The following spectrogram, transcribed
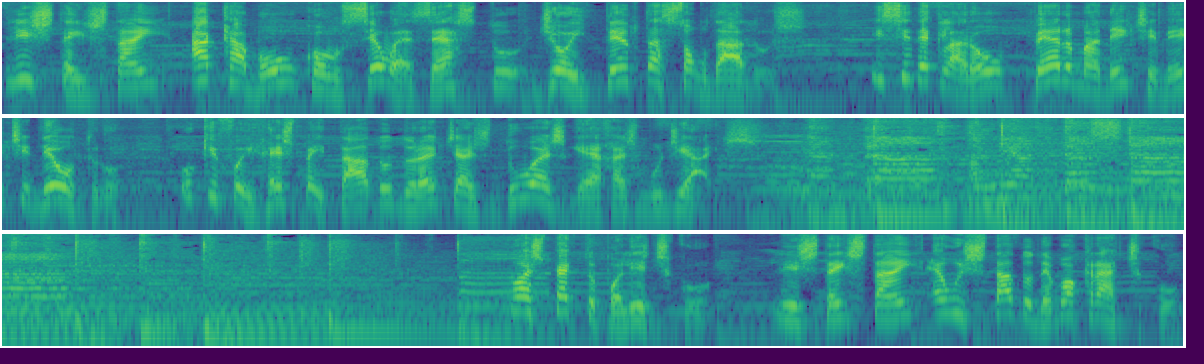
Liechtenstein acabou com seu exército de 80 soldados e se declarou permanentemente neutro, o que foi respeitado durante as duas guerras mundiais. No aspecto político, Liechtenstein é um Estado democrático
